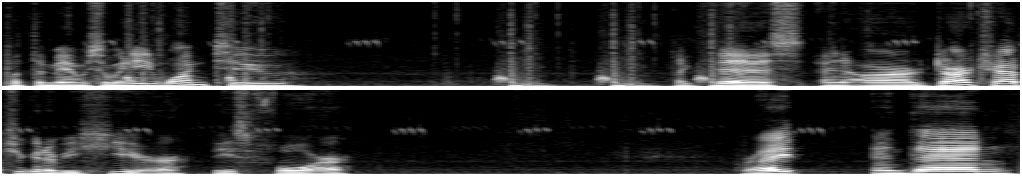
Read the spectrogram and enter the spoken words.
put them in. So we need one, two, like this, and our dart traps are going to be here, these four, right? And then,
